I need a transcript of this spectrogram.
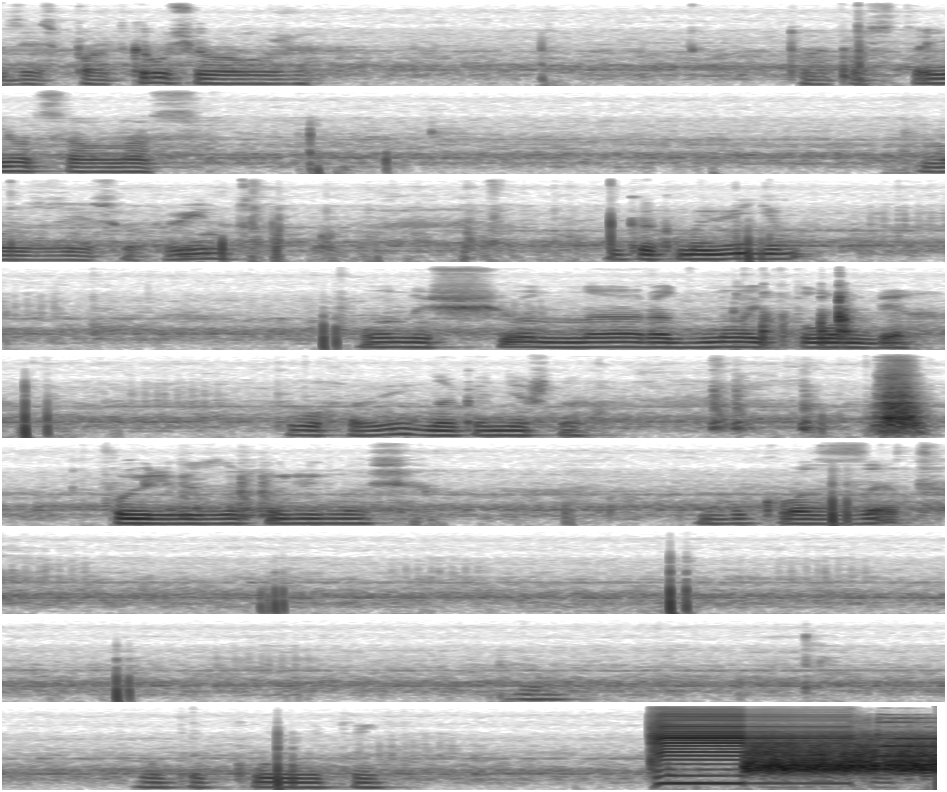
здесь пооткручивал уже. Так остается у нас вот здесь вот винт. И как мы видим он еще на родной пломбе. Плохо видно конечно. Пылью запылилась. Буква Z вот такой вот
